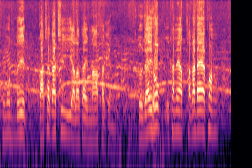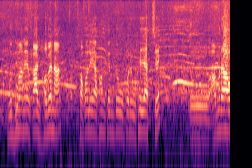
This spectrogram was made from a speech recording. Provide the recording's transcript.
সমুদ্রের কাছাকাছি এলাকায় না থাকেন। তো যাই হোক, এখানে আর থাকাটা এখন বুদ্ধিমানের কাজ হবে না। সকলে এখন কিন্তু উপরে উঠে যাচ্ছে। তো আমরাও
